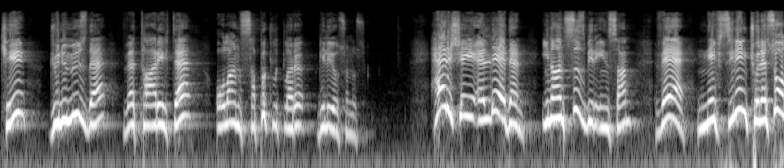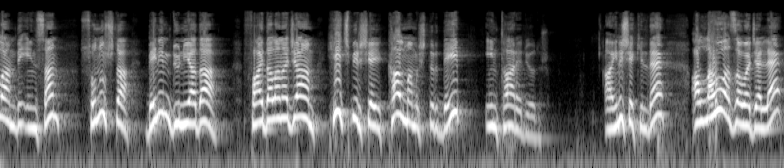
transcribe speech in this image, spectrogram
Ki günümüzde ve tarihte olan sapıklıkları biliyorsunuz. Her şeyi elde eden inançsız bir insan ve nefsinin kölesi olan bir insan sonuçta benim dünyada faydalanacağım hiçbir şey kalmamıştır deyip intihar ediyordur. Aynı şekilde Allahu Azza ve Celle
